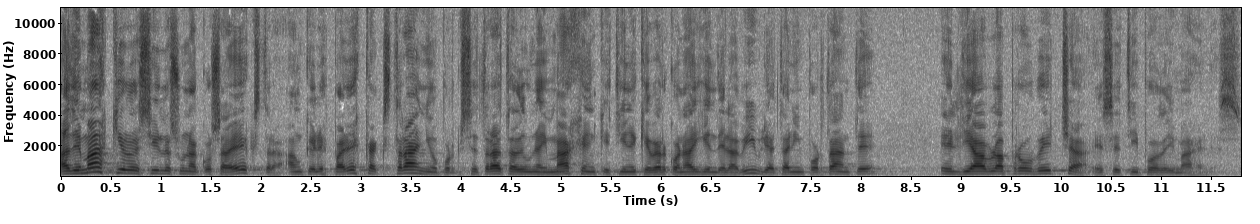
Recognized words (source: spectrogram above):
Además, quiero decirles una cosa extra, aunque les parezca extraño porque se trata de una imagen que tiene que ver con alguien de la Biblia tan importante, el diablo aprovecha ese tipo de imágenes.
